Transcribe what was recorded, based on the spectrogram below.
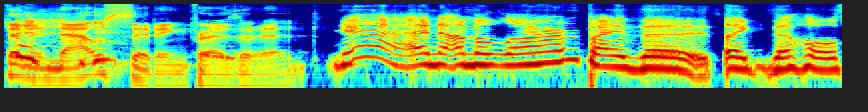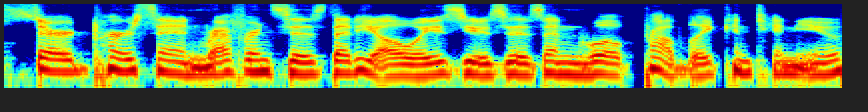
than a now sitting president. Yeah, and I'm alarmed by the like the whole third person references that he always uses and will probably continue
